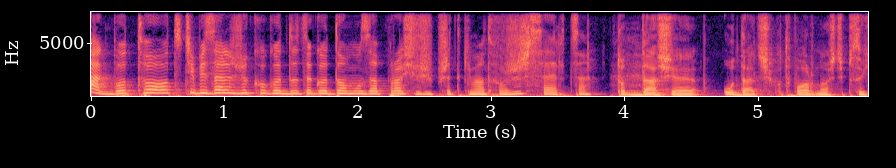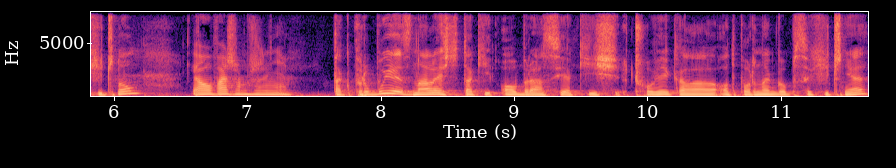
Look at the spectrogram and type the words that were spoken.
Tak, bo to od ciebie zależy, kogo do tego domu zaprosisz i przed kim otworzysz serce. To da się udać odporność psychiczną? Ja uważam, że nie. Tak, próbuję znaleźć taki obraz jakiś człowieka odpornego psychicznie.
